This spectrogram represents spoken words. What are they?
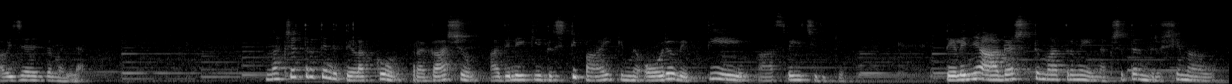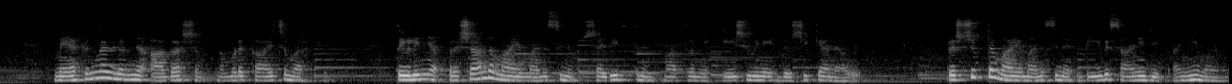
അവിചാരിതമല്ല. നക്ഷത്രത്തിന്റെ തിളക്കവും പ്രകാശവും അതിലേക്ക് ദൃഷ്ടി പായിക്കുന്ന ഓരോ വ്യക്തിയെയും ആശ്രയിച്ചിരിക്കും. തെളിഞ്ഞ ആകാശത്ത് മാത്രമേ നക്ഷത്രം ദൃശ്യമാവൂ മേഘങ്ങൾ നിറഞ്ഞ ആകാശം നമ്മുടെ കാഴ്ച മറയ്ക്കും. തെളിഞ്ഞ പ്രശാന്തമായ മനസ്സിനും ശരീരത്തിനും മാത്രമേ യേശുവിനെ ദർശിക്കാനാവൂ. പ്രക്ഷുബ്ധമായ മനസ്സിന് ദൈവസാന്നിധ്യം അന്യമാണ്.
